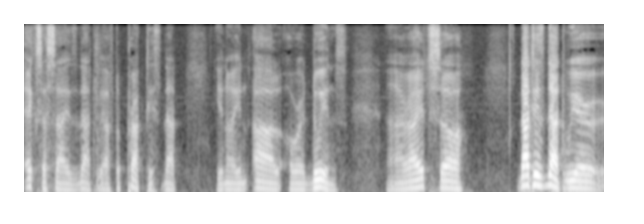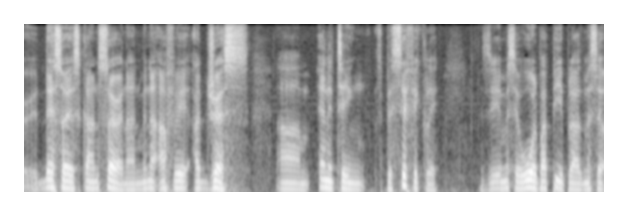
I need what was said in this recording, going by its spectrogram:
exercise that. We have to practice that, you know, in all our doings. Alright, so that is that where this is concerned and me not have to address um anything specifically. See, me say whole of people as me say,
